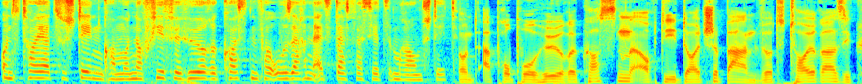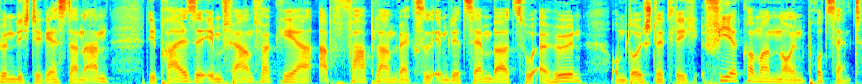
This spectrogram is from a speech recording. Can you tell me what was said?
uns teuer zu stehen kommen und noch viel, viel höhere Kosten verursachen als das, was jetzt im Raum steht. Und apropos höhere Kosten, auch die Deutsche Bahn wird teurer. Sie kündigte gestern an, die Preise im Fernverkehr ab Fahrplanwechsel im Dezember zu erhöhen um durchschnittlich 4,9 Prozent.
